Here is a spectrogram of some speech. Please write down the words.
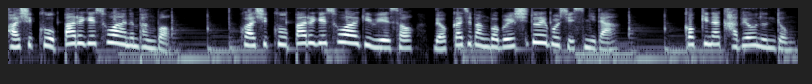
과식 후 빠르게 소화하는 방법. 과식 후 빠르게 소화하기 위해서 몇 가지 방법을 시도해 볼 수 있습니다. 걷기나 가벼운 운동.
